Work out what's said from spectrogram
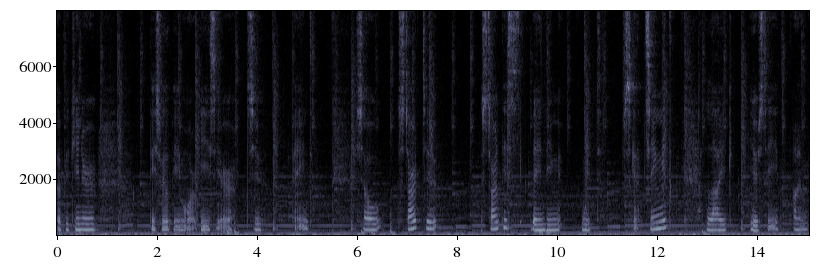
a beginner this will be more easier to paint so start to start this painting with sketching it like you see I'm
